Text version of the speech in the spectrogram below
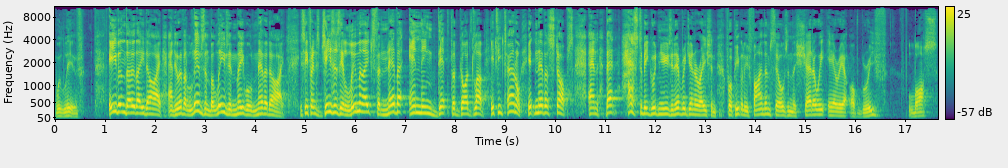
will live, even though they die. And whoever lives and believes in me will never die. You see, friends, Jesus illuminates the never ending depth of God's love. It's eternal, it never stops. And that has to be good news in every generation for people who find themselves in the shadowy area of grief, loss,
